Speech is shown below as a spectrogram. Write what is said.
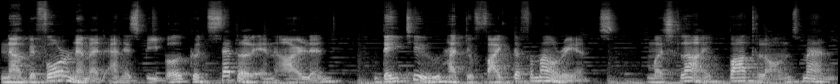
Now, before Nemed and his people could settle in Ireland, they too had to fight the Fomorians, much like Partholon's men.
